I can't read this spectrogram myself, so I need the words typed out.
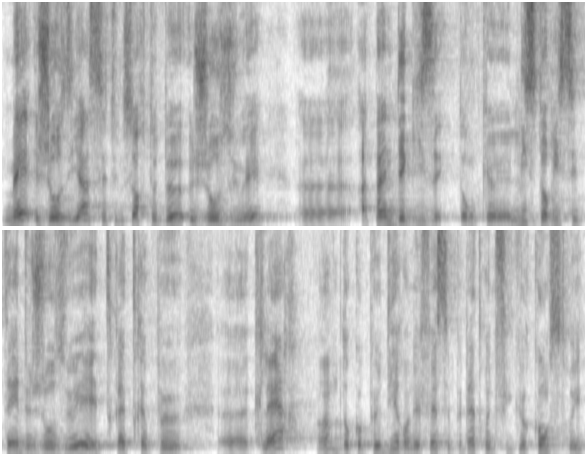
mais Josias c'est une sorte de Josué à peine déguisé. Donc l'historicité de Josué est très très peu euh, clair. Hein. donc on peut dire en effet c'est peut-être une figure construite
